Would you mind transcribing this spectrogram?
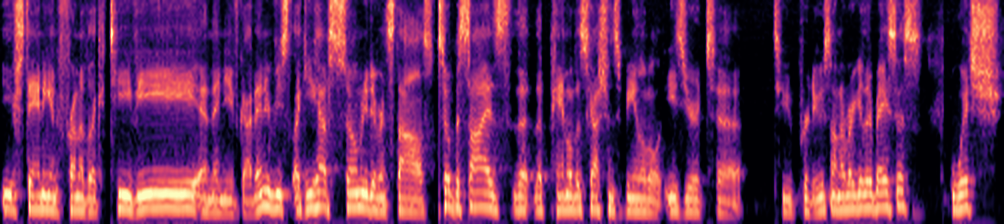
you're standing in front of like a TV and then you've got interviews like you have so many different styles. So besides the the panel discussions being a little easier to to produce on a regular basis, which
